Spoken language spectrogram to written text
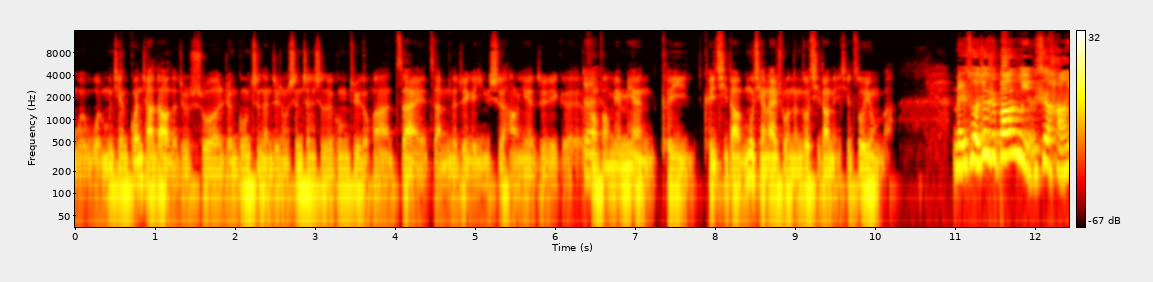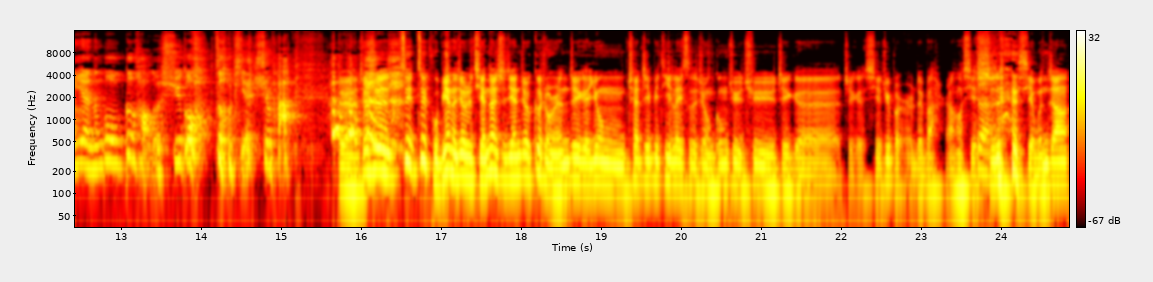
我我目前观察到的，就是说人工智能这种生成式的工具的话，在咱们的这个影视行业这个方方面面，可以可以起到目前来说能够起到哪些作用吧？没错，就是帮助影视行业能够更好的虚构作品，是吧？对啊，就是最最普遍的，就是前段时间就各种人这个用 ChatGPT 类似的这种工具去这个这个写剧本，对吧？然后写诗、写文章，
